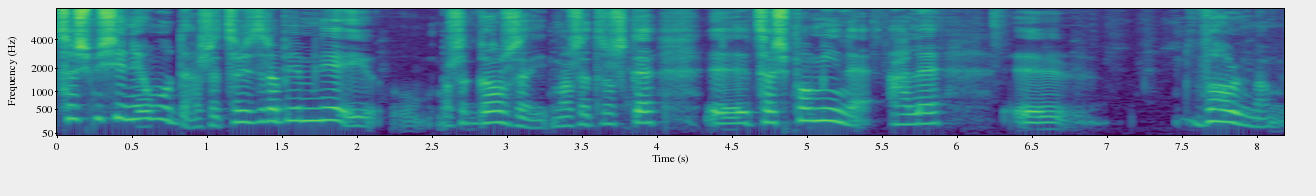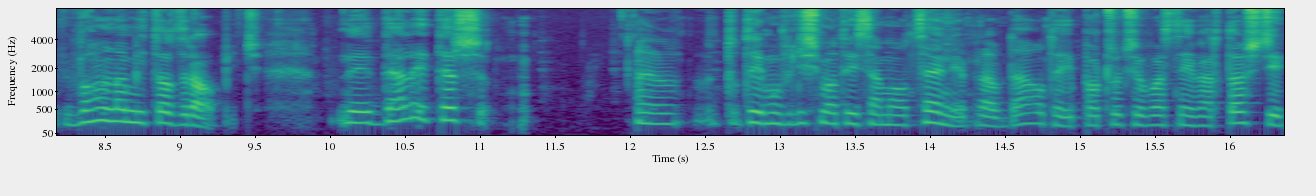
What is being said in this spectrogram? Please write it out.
coś mi się nie uda, że coś zrobię mniej, może gorzej, może troszkę y, coś pominę, ale y, wolno mi, wolno mi to zrobić. Y, Dalej też Tutaj mówiliśmy o tej samoocenie, prawda? O tej poczuciu własnej wartości.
